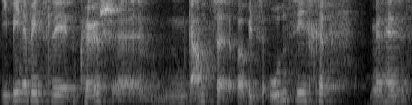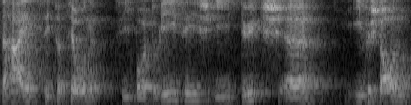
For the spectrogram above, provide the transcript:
Ich bin ein bisschen, du hörst, äh, im Ganzen ein bisschen unsicher. Wir haben jetzt daheim die Situation, sie Portugiesisch, ich Deutsch, äh, ich verstehe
